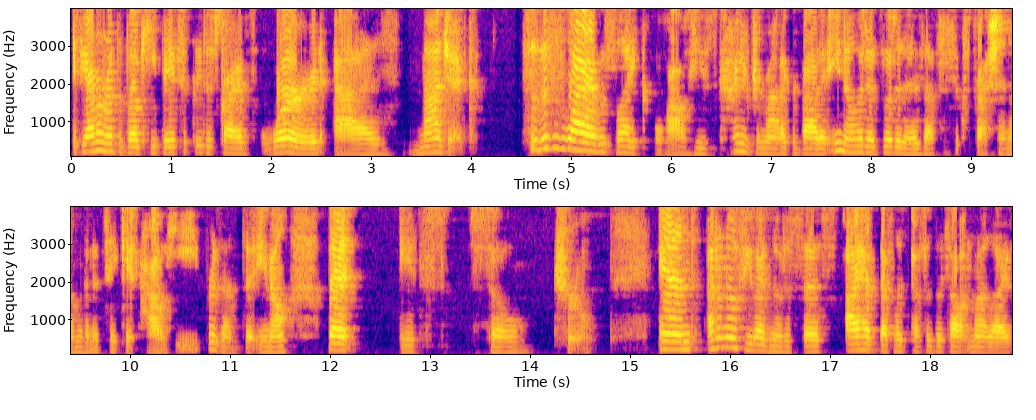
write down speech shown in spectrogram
if you haven't read the book, he basically describes word as magic. So this is why I was like, wow, he's kind of dramatic about it. You know, it is what it is. That's his expression. I'm going to take it how he presents it, you know. But it's so true. And I don't know if you guys noticed this. I have definitely tested this out in my life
